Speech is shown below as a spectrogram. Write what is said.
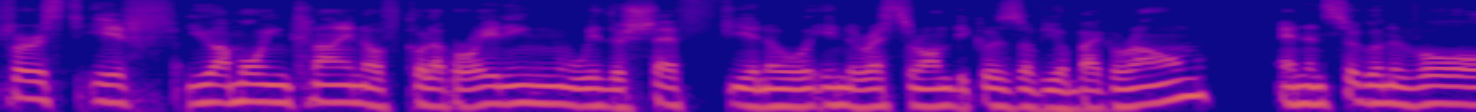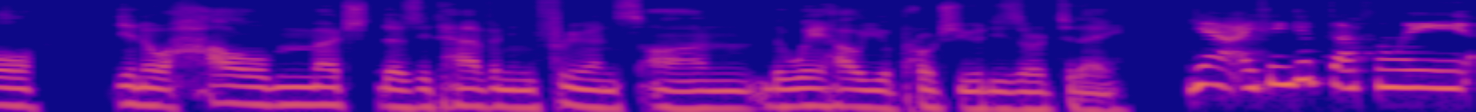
first if you are more inclined of collaborating with the chef you know in the restaurant because of your background. And then second of all you know how much does it have an influence on the way how you approach your dessert today? Yeah i think it definitely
